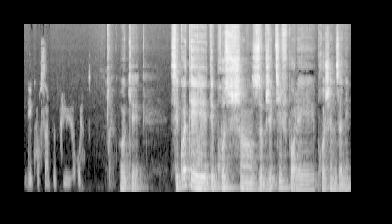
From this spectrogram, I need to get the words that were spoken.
des courses un peu plus roulantes. Ok. C'est quoi tes, tes prochains objectifs pour les prochaines années?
